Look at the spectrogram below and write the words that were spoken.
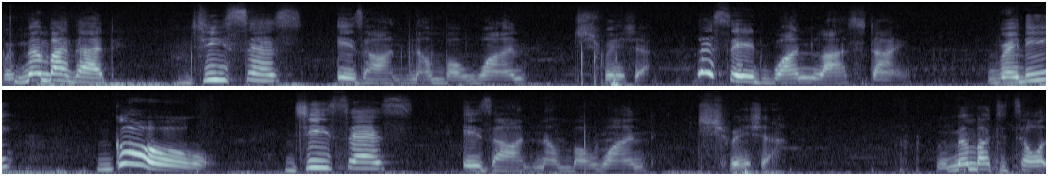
remember that Jesus is our number one treasure. Let's say it one last time. Ready? Go. Jesus is our number one treasure. Remember to tell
